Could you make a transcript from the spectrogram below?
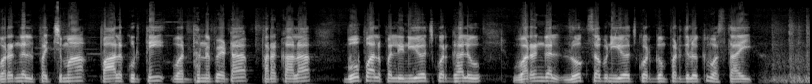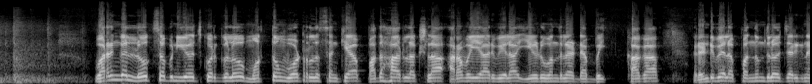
వరంగల్ పశ్చిమ పాలకుర్తి వర్ధన్నపేట పరకాల భూపాలపల్లి నియోజకవర్గాలు వరంగల్ లోక్సభ నియోజకవర్గం పరిధిలోకి వస్తాయి. వరంగల్ లోక్సభ నియోజకవర్గంలో మొత్తం ఓటర్ల సంఖ్య పదహారు లక్షల అరవై ఆరు వేల ఏడు వందల డెబ్బై. కాగా రెండు వేల పంతొమ్మిదిలో జరిగిన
